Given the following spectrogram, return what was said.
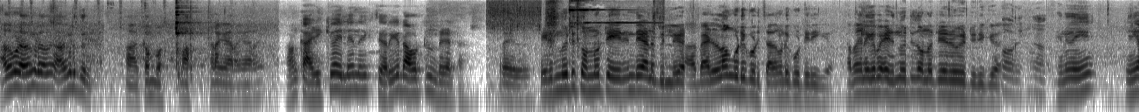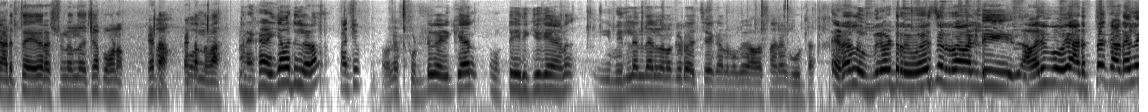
അതുകൂടെ അങ്ങോട്ട് അങ്ങോട്ട് തരും. ആ വാ ഇറങ്ങി ഇറങ്ങി ഇറങ്ങി അവൻ കഴിക്കുമോ ഇല്ലെന്ന് എനിക്ക് ചെറിയ ഡൗട്ട് ഉണ്ട് കേട്ടോ. എഴുന്നൂറ്റി തൊണ്ണൂറ്റി ഏഴിന്റെയാണ് ബില്ല് വെള്ളം കൂടി കുടിച്ച് അതും കൂടി കൂട്ടിയിരിക്കുക. അപ്പോൾ എനിക്ക് എഴുന്നൂറ്റി തൊണ്ണൂറ്റി ഏഴ് ആ ഇനി നീ നീ അടുത്ത ഏത് റെസ്റ്റോറന്റ് എന്ന് വെച്ചാൽ പോകണം കേട്ടോ? പെട്ടെന്ന് വാ. നിനക്ക് കഴിക്കാൻ പറ്റില്ലടാ. പറ്റും. അവന് ഫുഡ് കഴിക്കാൻ മുട്ടിയിരിക്കുകയാണ്. ഈ ബില്ല് എന്തായാലും നമുക്ക് ഇവിടെ വെച്ചേക്കാം. നമുക്ക് അവസാനം കൂട്ടാം. എടാ ലുബിലോട്ട് റിവേഴ്സ് ഇടാ വണ്ടി. അവർ പോയി അടുത്ത കടയിൽ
